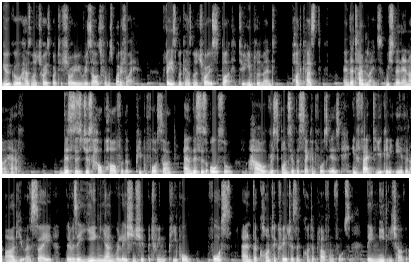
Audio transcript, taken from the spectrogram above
Google has no choice but to show you results from Spotify. Facebook has no choice but to implement podcast in their timelines, which they now have. This is just how powerful the people force are, and this is also how responsive the second force is. In fact, you can even argue and say there is a yin yang relationship between people force and the content creators and content platform force. They need each other.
